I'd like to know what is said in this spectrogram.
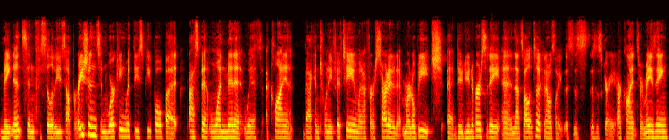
maintenance and facilities operations and working with these people but I spent 1 minute with a client back in 2015 when I first started at Myrtle Beach at Dude University, and that's all it took. And I was like, "This is this is great. Our clients are amazing.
